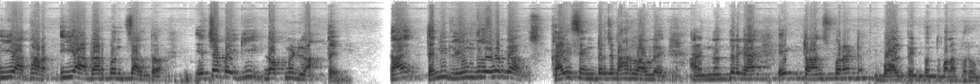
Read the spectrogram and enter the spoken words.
ई आधार ई आधार पण चालतं. याच्यापैकी डॉक्युमेंट लागतंय. काय? त्यांनी लिहून दिलं बरं का. काही सेंटरच्या बाहेर लावलंय. आणि नंतर काय? एक ट्रान्सपरंट बॉल पेन पण तुम्हाला भरून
